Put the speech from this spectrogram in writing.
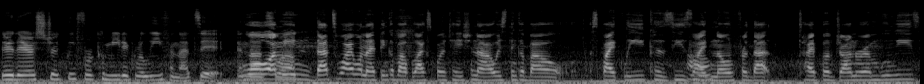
they're there strictly for comedic relief and that's it and well, I mean, that's why when I think about blaxploitation, I always think about Spike Lee because he's like Uh-huh. known for that type of genre of movies.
